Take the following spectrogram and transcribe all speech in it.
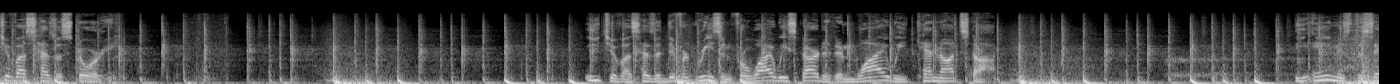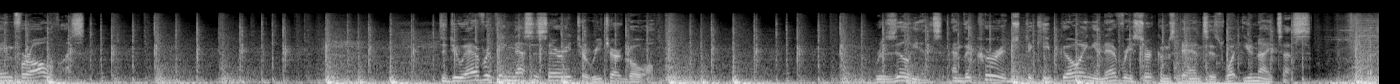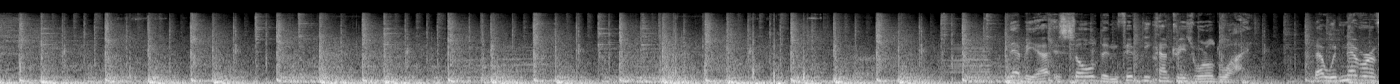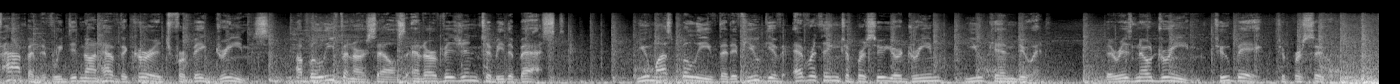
Each of us has a story. Each of us has a different reason for why we started and why we cannot stop. The aim is the same for all of us. To do everything necessary to reach our goal. Resilience and the courage to keep going in every circumstance is what unites us. Nebia is sold in 50 countries worldwide. That would never have happened if we did not have the courage for big dreams, a belief in ourselves and our vision to be the best. You must believe that if you give everything to pursue your dream, you can do it. There is no dream too big to pursue.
